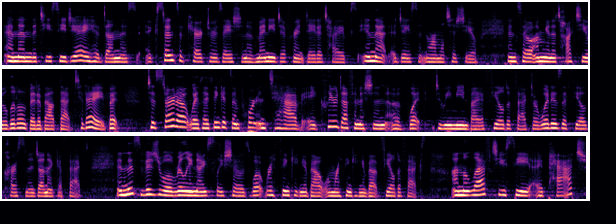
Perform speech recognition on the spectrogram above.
And then the TCGA had done this extensive characterization of many different data types in that adjacent normal tissue. And so, I'm going to talk to you a little bit about that today. But to start out with, I think it's important to have a clear definition of what do we mean by a field effect or what is a field carcinogenic effect. And this visual really nicely shows what we're thinking about when we're thinking about field effects. On the left, you see a patch,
